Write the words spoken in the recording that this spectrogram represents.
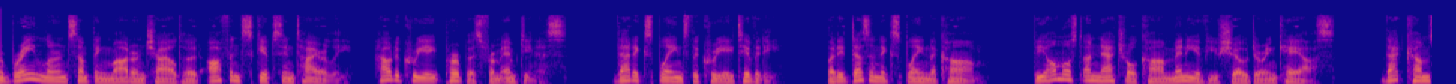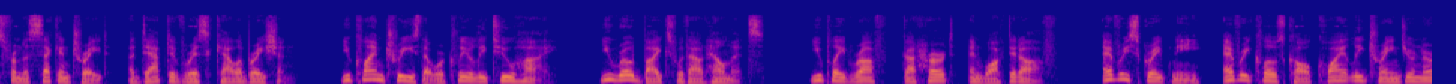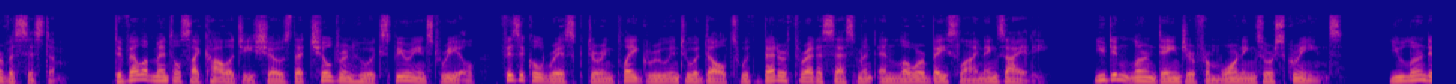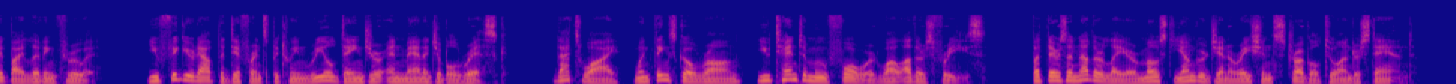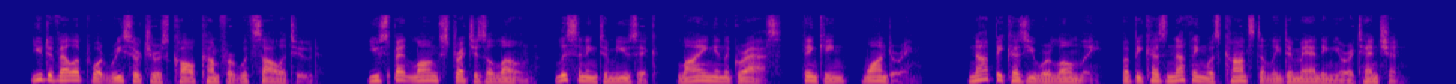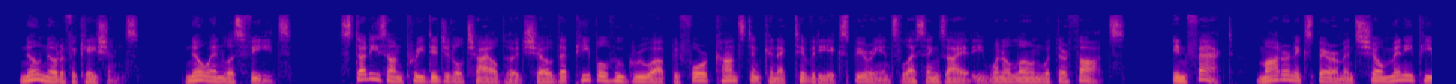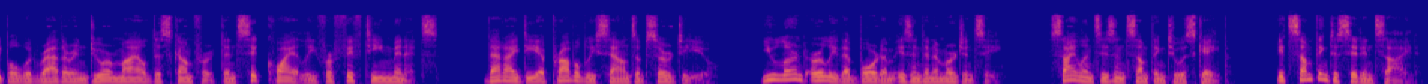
Your brain learned something modern childhood often skips entirely, how to create purpose from emptiness. That explains the creativity. But it doesn't explain the calm. The almost unnatural calm many of you show during chaos. That comes from the second trait, adaptive risk calibration. You climbed trees that were clearly too high. You rode bikes without helmets. You played rough, got hurt, and walked it off. Every scraped knee, every close call quietly trained your nervous system. Developmental psychology shows that children who experienced real, physical risk during play grew into adults with better threat assessment and lower baseline anxiety. You didn't learn danger from warnings or screens. You learned it by living through it. You figured out the difference between real danger and manageable risk. That's why, when things go wrong, you tend to move forward while others freeze. But there's another layer most younger generations struggle to understand. You developed what researchers call comfort with solitude. You spent long stretches alone, listening to music, lying in the grass, thinking, wandering. Not because you were lonely, but because nothing was constantly demanding your attention. No notifications. No endless feeds. Studies on pre-digital childhood show that people who grew up before constant connectivity experience less anxiety when alone with their thoughts. In fact, modern experiments show many people would rather endure mild discomfort than sit quietly for 15 minutes. That idea probably sounds absurd to you. You learned early that boredom isn't an emergency. Silence isn't something to escape. It's something to sit inside.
